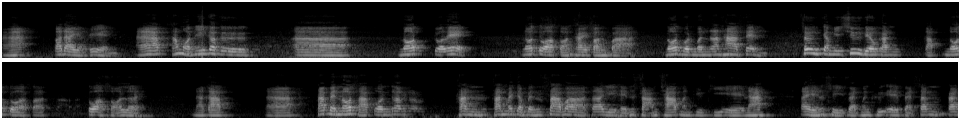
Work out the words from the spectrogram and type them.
นะฮะก็ได้อย่างที่เห็นนะครับ ทั้งหมดนี้ก็คืออโน้ตตัวเลข โน้ตตัวอักษรไทยซอนฟ้าโน้ตบนบรรทัดห้าเส้น ซึ่งจะมีชื่อเดียวกันกับโน้ตตัวตัวอักษรเลยนะครับอ่าถ้าเป็นโน้ตสากลก็ ท่านท่านไม่จำเป็นทราบว่าถ้าเห็นสามชาร์ปมันคือ key A นะถ้าเห็นสี่แฟดมันคือ A แฟดท่านท่าน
